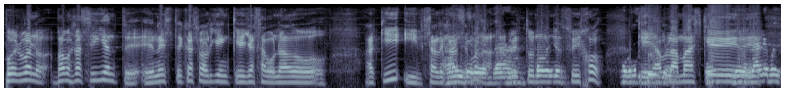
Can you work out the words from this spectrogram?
Pues bueno, vamos al siguiente. En este caso, alguien que ya se ha abonado aquí y sale cada Ay, semana verdad, Alberto Núñez Feijóo, que habla más De- de verdad que, que, mi,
